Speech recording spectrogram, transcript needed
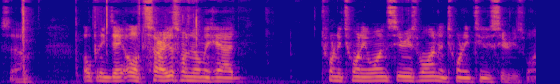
So, opening day. Oh, sorry, this one only had 2021 Series 1 and 22 Series 1.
